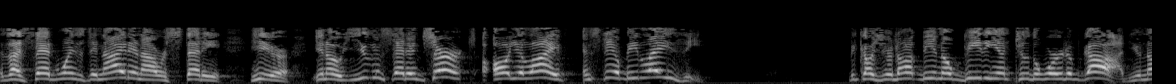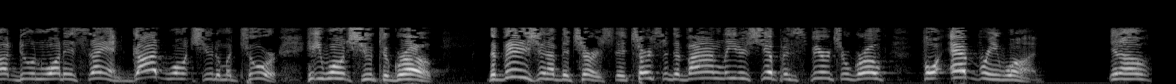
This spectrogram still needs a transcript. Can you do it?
As I said Wednesday night in our study here, you know, you can sit in church all your life and still be lazy. Because you're not being obedient to the Word of God. You're not doing what it's saying. God wants you to mature. He wants you to grow. The vision of the church, the church of divine leadership and spiritual growth for everyone. You know,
